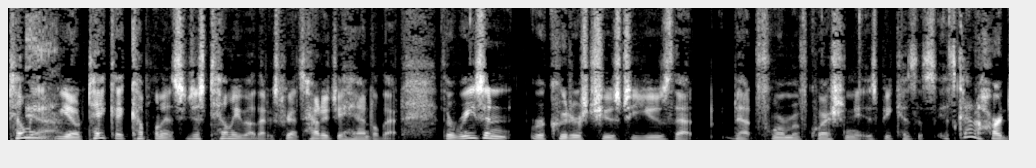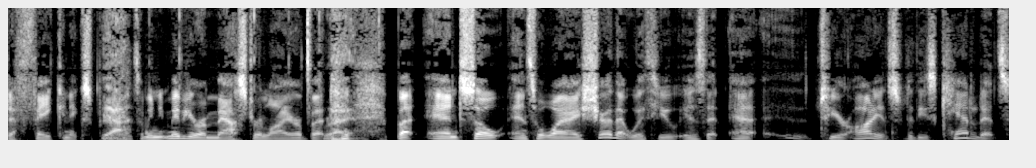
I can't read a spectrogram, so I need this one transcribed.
tell me, Yeah. you know, take a couple of minutes to just tell me about that experience. How did you handle that? The reason recruiters choose to use that that form of questioning is because it's it's kind of hard to fake an experience. I mean, maybe you're a master liar, but Right. but and so and so why I share that with you is that uh, to your audience, to these candidates,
